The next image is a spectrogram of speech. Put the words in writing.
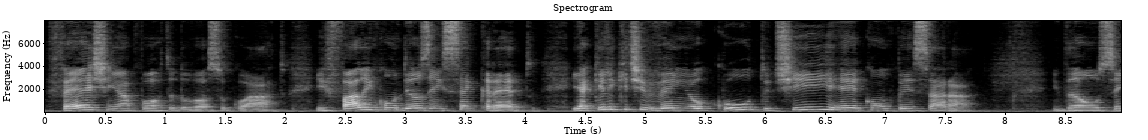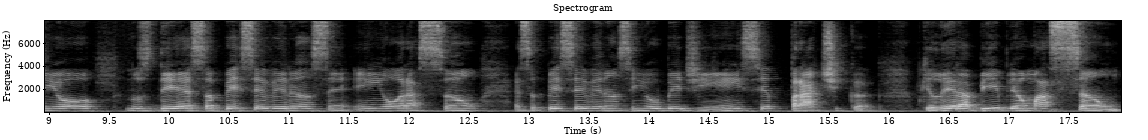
fechem a porta do vosso quarto e falem com Deus em secreto, e aquele que te vê em oculto te recompensará. Então, o Senhor nos dê essa perseverança em oração, essa perseverança em obediência prática. Porque ler a Bíblia é uma ação,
